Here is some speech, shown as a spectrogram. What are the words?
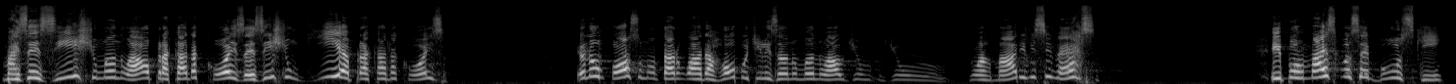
Mas existe um manual para cada coisa, existe um guia para cada coisa. Eu não posso montar um guarda-roupa utilizando o manual de um, de, um, de um armário e vice-versa. E por mais que você busque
